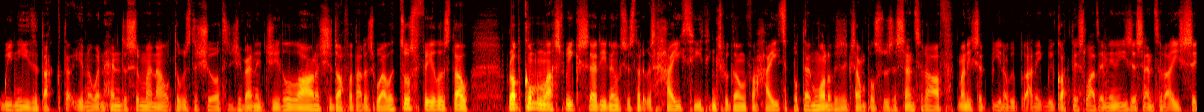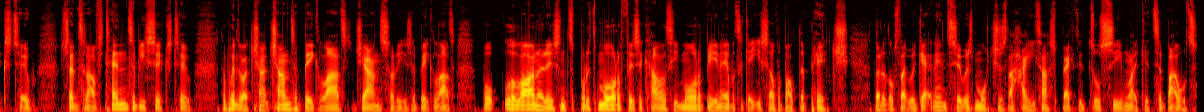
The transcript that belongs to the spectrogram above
we needed that, that, you know, when Henderson went out, there was the shortage of energy. Lallana should offer that as well. It does feel as though Rob Compton last week said he noticed that it was height. He thinks we're going for height. But then one of his examples was a centre half. And he said, you know, we've got this lad in and he's a centre He's 6'2. Centre halves tend to be 6'2. The point about Can, Can's a big lad. Jan, sorry, he's a big lad. But Lallana isn't. But it's more of physicality, more of being able to get yourself about the pitch that it looks like we're getting into as much much as the height aspect, it does seem like it's about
